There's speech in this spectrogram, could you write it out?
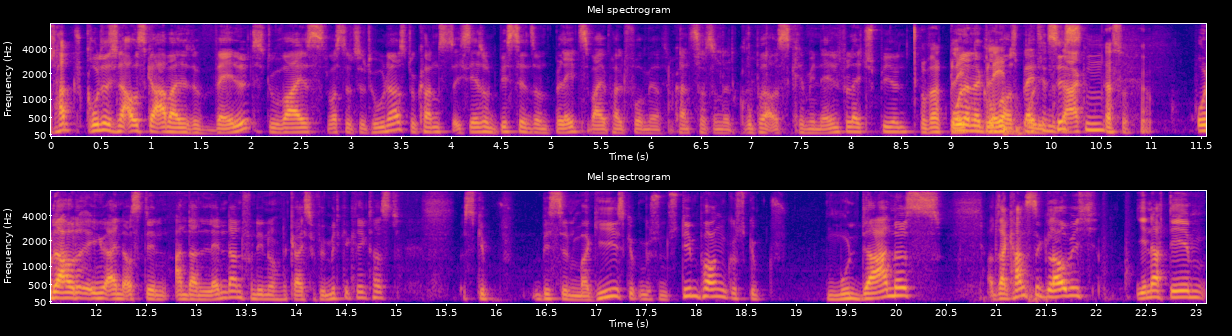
es hat grundsätzlich eine ausgearbeitete Welt. Du weißt, was du zu tun hast. Du kannst, ich sehe so ein bisschen so ein Blades-Vibe halt vor mir. Du kannst so eine Gruppe aus Kriminellen vielleicht spielen. Was, Blade- Oder eine Gruppe Blade- aus? Polizisten. Achso, ja. Oder halt irgendeinen aus den anderen Ländern, von denen du noch gar nicht so viel mitgekriegt hast. Es gibt ein bisschen Magie, es gibt ein bisschen Steampunk, es gibt Mundanes. Also da kannst du, glaube ich, je nachdem,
